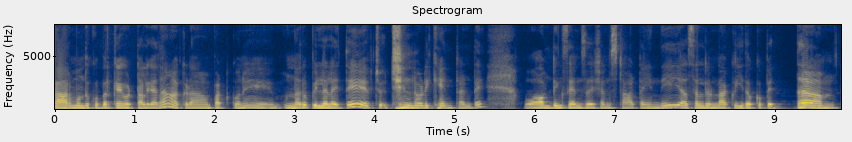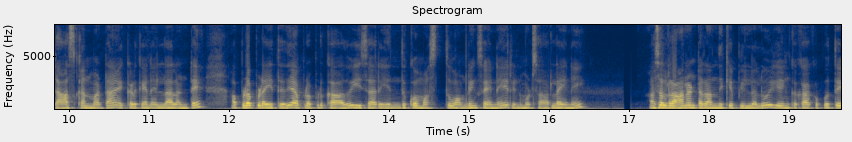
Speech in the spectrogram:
కారు ముందు కొబ్బరికాయ కొట్టాలి కదా అక్కడ పట్టుకొని ఉన్నారు. పిల్లలైతే చిన్నోడికి ఏంటంటే వామిటింగ్ సెన్సేషన్ స్టార్ట్ అయింది. అసలు నాకు ఇది ఒక పెద్ద టాస్క్ అనమాట ఎక్కడికైనా వెళ్ళాలంటే. అప్పుడప్పుడు అవుతుంది అప్పుడప్పుడు కాదు. ఈసారి ఎందుకో మస్తు వామిటింగ్స్ అయినాయి రెండు మూడు సార్లు అయినాయి. అసలు రానంటారు అందుకే పిల్లలు. ఇంకా కాకపోతే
